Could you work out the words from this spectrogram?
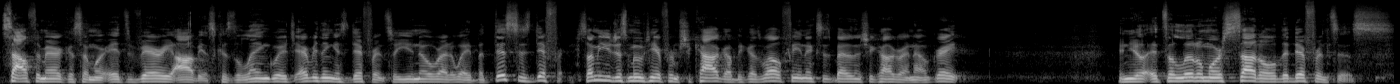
South America somewhere, it's very obvious because the language, everything is different, so you know right away. But this is different. Some of you just moved here from Chicago because, well, Phoenix is better than Chicago right now. Great. And it's a little more subtle, the differences.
